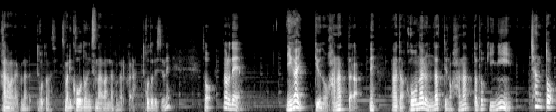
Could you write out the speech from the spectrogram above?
叶わなくなるってことなんです。つまり行動につながらなくなるからってことですよね。そう。なので、願いっていうのを放ったら、ね、あなたはこうなるんだっていうのを放った時に、ちゃんと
